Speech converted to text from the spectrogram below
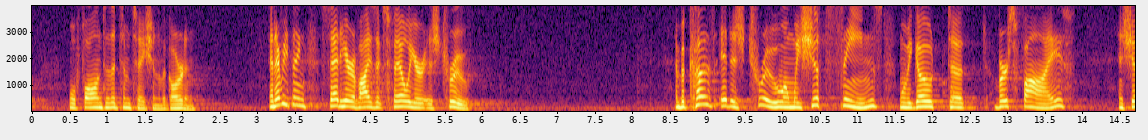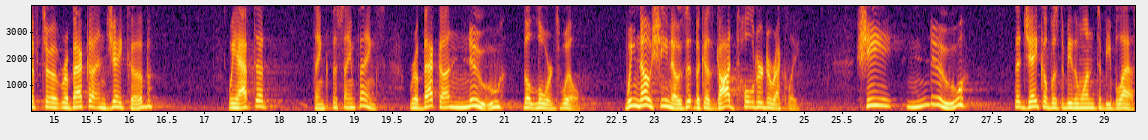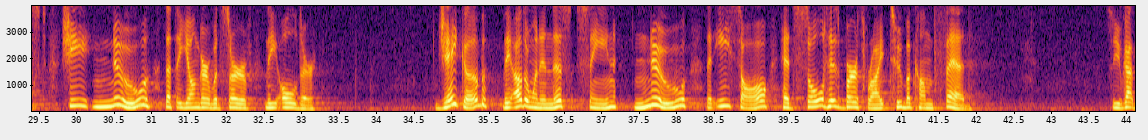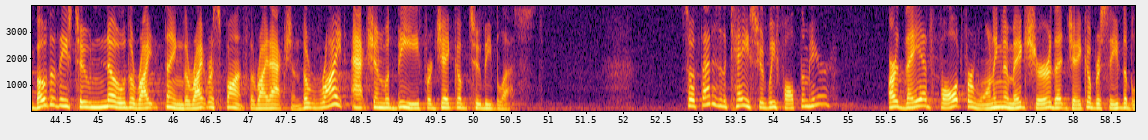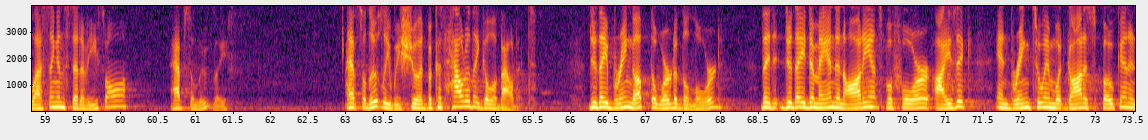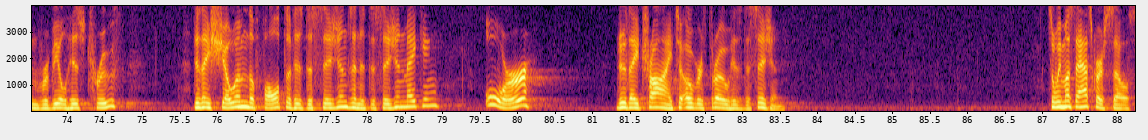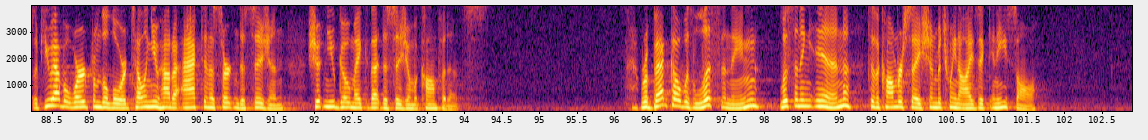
will fall into the temptation of the garden. And everything said here of Isaac's failure is true. And because it is true, when we shift scenes, when we go to verse 5 and shift to Rebekah and Jacob, we have to think the same things. Rebekah knew the Lord's will. We know she knows it because God told her directly. She knew that Jacob was to be the one to be blessed. She knew that the younger would serve the older. Jacob, the other one in this scene, knew that Esau had sold his birthright to become fed. So you've got both of these two know the right thing, the right response, the right action. The right action would be for Jacob to be blessed. So if that is the case, should we fault them here? Are they at fault for wanting to make sure that Jacob received the blessing instead of Esau? Absolutely. Absolutely, we should, because how do they go about it? Do they bring up the word of the Lord? Do they demand an audience before Isaac and bring to him what God has spoken and reveal his truth? Do they show him the fault of his decisions and his decision making? Or do they try to overthrow his decision? So we must ask ourselves if you have a word from the Lord telling you how to act in a certain decision, shouldn't you go make that decision with confidence? Rebekah was listening listening in to the conversation between Isaac and Esau.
